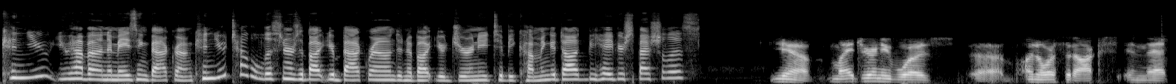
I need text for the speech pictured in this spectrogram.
can you you have an amazing background. Can you tell the listeners about your background and about your journey to becoming a dog behavior specialist? Yeah, my journey was uh, unorthodox in that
